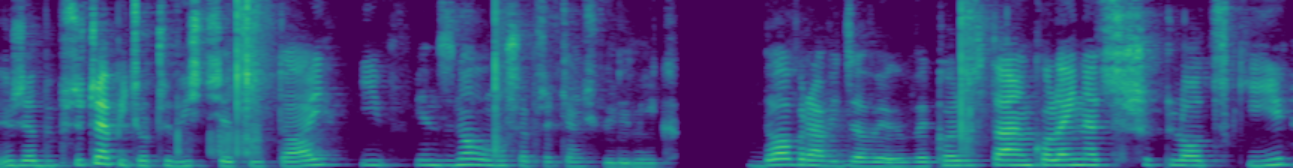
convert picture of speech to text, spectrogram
y, żeby przyczepić oczywiście tutaj. I więc znowu muszę przeciąć filmik. Dobra widzowie, wykorzystałem kolejne trzy klocki,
